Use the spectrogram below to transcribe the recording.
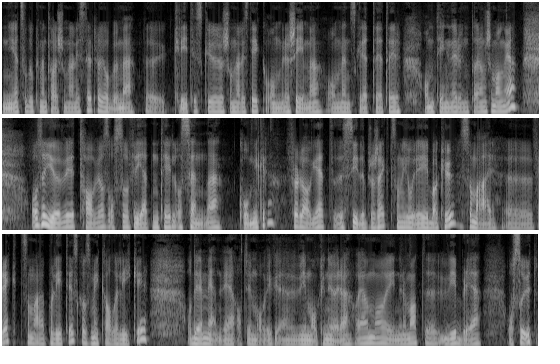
nyhets- og dokumentarjournalister til å jobbe med eh, kritisk journalistikk om regimet, om menneskerettigheter, om tingene rundt arrangementet. Og så vi, tar vi oss også friheten til å sende komikere for å lage et sideprosjekt som vi gjorde i Baku, som er uh, frekt, som er politisk, og som ikke alle liker. Og det mener vi at vi må, vi, vi må kunne gjøre. Og jeg må innrømme at uh, vi ble også ut,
